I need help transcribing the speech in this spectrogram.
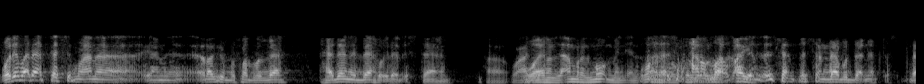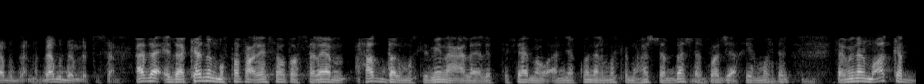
ولما لا ابتسم وأنا يعني رجل بفضل الله هداني الله إلى الإسلام. آه، وعجبا لأمر المؤمن إن سبحان الله خير. الانسان لابد أن يبتسم. لابد ان لابد من الابتسام هذا إذا كان المصطفى عليه الصلاة والسلام حض المسلمين على الابتسامة وأن يكون المسلم هشا بشا في وجه أخيه المسلم فمن المؤكد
